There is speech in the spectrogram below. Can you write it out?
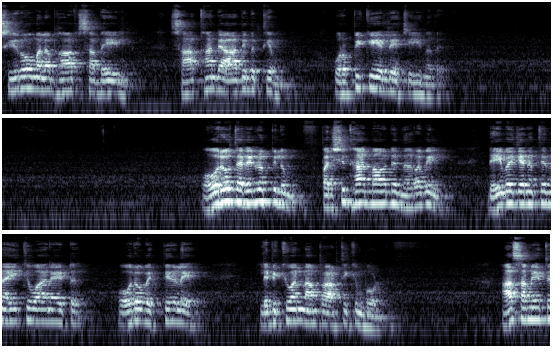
സീറോ മലബാർ സഭയിൽ സാത്താന്റെ ആധിപത്യം ഉറപ്പിക്കുകയല്ലേ ചെയ്യുന്നത്? ഓരോ തെരഞ്ഞെടുപ്പിലും പരിശുദ്ധാത്മാവിന്റെ നിറവിൽ ദൈവജനത്തെ നയിക്കുവാനായിട്ട് ഓരോ വ്യക്തികളെ ലഭിക്കുവാൻ നാം പ്രാർത്ഥിക്കുമ്പോൾ ആ സമയത്ത്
